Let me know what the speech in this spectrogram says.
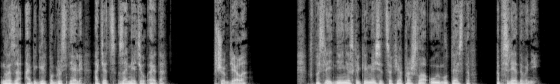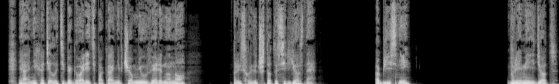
Глаза Абигель погрустнели. Отец заметил это. В чем дело? В последние несколько месяцев я прошла уйму тестов, обследований. Я не хотела тебе говорить, пока ни в чем не уверена, но происходит что-то серьезное. Объясни. Время идет,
